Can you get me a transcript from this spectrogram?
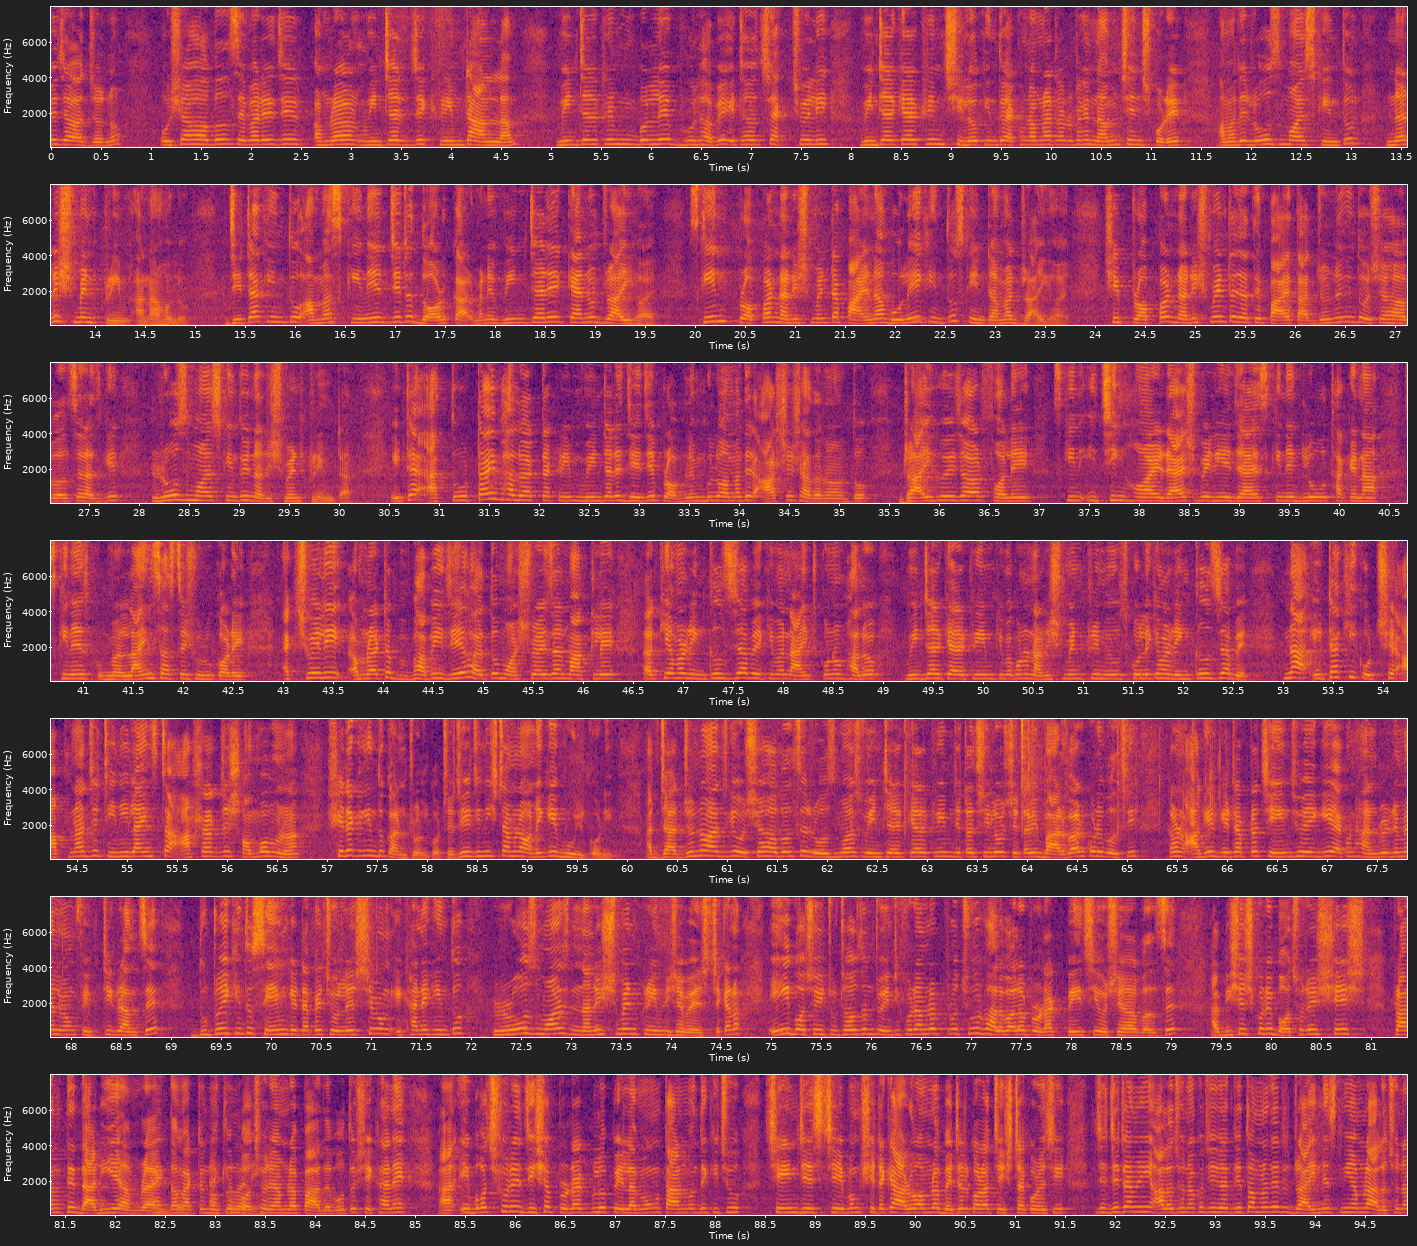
হয়ে যাওয়ার জন্য। ওষা হার্বালস এবারে যে আমরা উইন্টার যে ক্রিমটা আনলাম উইন্টার ক্রিম বললে ভুল হবে। এটা হচ্ছে অ্যাকচুয়ালি উইন্টার কেয়ার ক্রিম ছিল, কিন্তু এখন আমরা ওটাকে নাম চেঞ্জ করে আমাদের রোজ ময়েস্ট কিন্তু নারিশমেন্ট ক্রিম আনা হলো। যেটা কিন্তু আমার স্কিনের যেটা দরকার মানে উইন্টারে কেন ড্রাই হয়? স্কিন প্রপার নারিশমেন্টটা পায় না বলেই কিন্তু স্কিনটা আমার ড্রাই হয়। সেই প্রপার নারিশমেন্টটা যাতে পায়, তার জন্য কিন্তু ওষা হার্বালসের আজকে রোজ ময়েস্ট কিন্তু এই নারিশমেন্ট ক্রিমটা এটা এতটাই ভালো একটা ক্রিম উইন্টারে যে যে প্রবলেমগুলো আমাদের আসে সাধারণত ড্রাই হয়ে যাওয়ার ফলে স্কিন ইচিং হয় র্যাশ বেরিয়ে যায় স্কিনে গ্লো থাকে না স্কিনে লাইন্স আসতে শুরু করে। অ্যাকচুয়ালি আমরা একটা ভাবি যে হয়তো ময়শ্চারাইজার মাখলে কি আমার রিঙ্কলস যাবে? কিংবা নাইট কোনো ভালো উইন্টার কেয়ার ক্রিম কিংবা কোনো নারিশমেন্ট ক্রিম ইউজ করলে কি আমার রিঙ্কলস যাবে? না, এটা কি করছে আপনার যে টিনি লাইন্সটা আসার যে সম্ভাবনা সেটাকে কিন্তু কন্ট্রোল করছে। যে জিনিসটা আমরা অনেকেই ভুল করি। আর যার জন্য আজকে ওশিয়া হার্বালসের রোজমস উইন্টার কেয়ার ক্রিম যেটা ছিল সেটা আমি বারবার করে বলছি কারণ আগের গেট আপটা চেঞ্জ হয়ে গিয়ে এখন হান্ড্রেড এম এল এবং ফিফটি গ্রামসে দুটোই কিন্তু সেম গেট আপে চলে এসছে এবং এখানে কিন্তু রোজ ময়েস নারিশমেন্ট ক্রিম হিসেবে এসছে। কেন? এই বছর এই টু থাউজেন্ড টোয়েন্টি ফোরে আমরা প্রচুর ভালো ভালো প্রোডাক্ট পেয়েছি ওশিয়া হার্বালসে। আর বিশেষ করে বছরের শেষ প্রান্তে দাঁড়িয়ে আমরা একদম, একটা নতুন বছরে আমরা পা দেবো। তো সেখানে এবছরে যেসব প্রোডাক্টগুলো পেলাম এবং তার মধ্যে কিছু চেঞ্জ এসছে এবং সেটাকে আরও আমরা বেটার করার চেষ্টা করেছি, যে যেটা আমি আলোচনা করছি, যেহেতু আমাদের ড্রাইনেস নিয়ে আমরা আলোচনা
